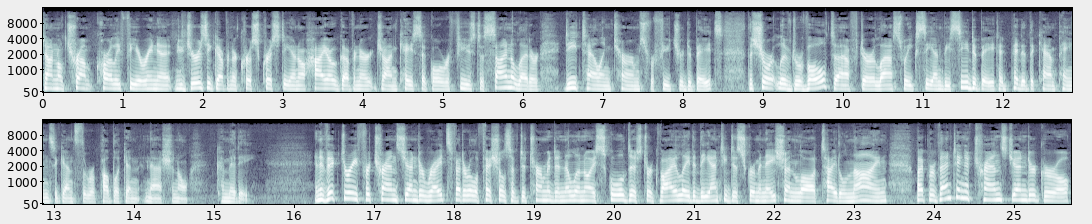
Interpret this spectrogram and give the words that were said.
Donald Trump, Carly Fiorina, New Jersey Governor Chris Christie, and Ohio Governor John Kasich all refused to sign a letter detailing terms for future debates. The short-lived revolt after last week's CNBC debate had pitted the campaigns against the Republican National Committee. In a victory for transgender rights, federal officials have determined an Illinois school district violated the anti-discrimination law Title IX by preventing a transgender girl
